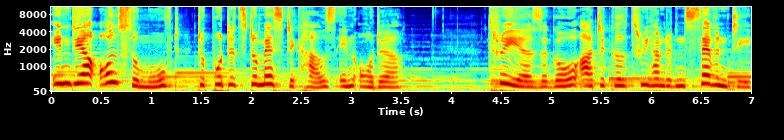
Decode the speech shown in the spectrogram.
India also moved to put its domestic house in order. Three years ago, Article 370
